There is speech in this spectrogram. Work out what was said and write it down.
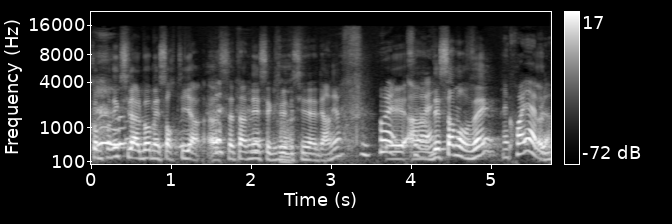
comprenez que si l'album est sorti euh, cette année, c'est que je l'ai dessiné l'année dernière. Ouais, et en vrai. décembre 20, Incroyable.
